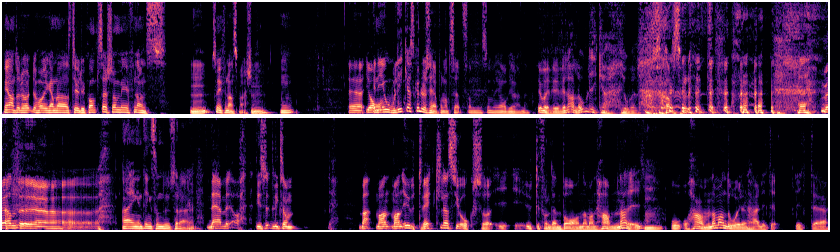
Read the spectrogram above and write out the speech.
Men jag antar du, har- du har ju gamla studiekompisar som är, finans, som är finansbranschen. Mm. Eh, ja, Är ni olika skulle du säga på något sätt som, som är avgörande? ja, men vi är väl alla olika Joel. Absolut. men eh, Nej, ingenting som du sådär. Nej men det är så, liksom man, man, man utvecklas ju också i, utifrån den bana man hamnar i. Och, och hamnar man då i den här lite, lite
